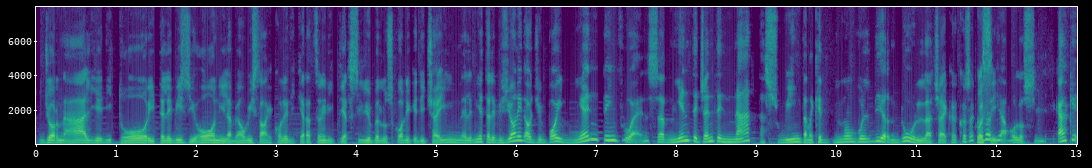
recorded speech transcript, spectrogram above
giornali, editori, televisioni, l'abbiamo visto anche con le dichiarazioni di Piersilio Berlusconi che dice nelle mie televisioni da oggi in poi niente influencer, niente gente nata su internet che non vuol dire nulla, cioè cosa, cosa diavolo significa? Anche,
